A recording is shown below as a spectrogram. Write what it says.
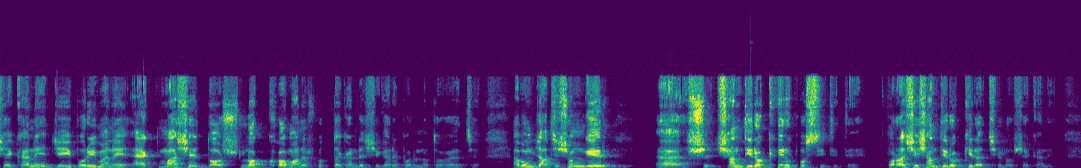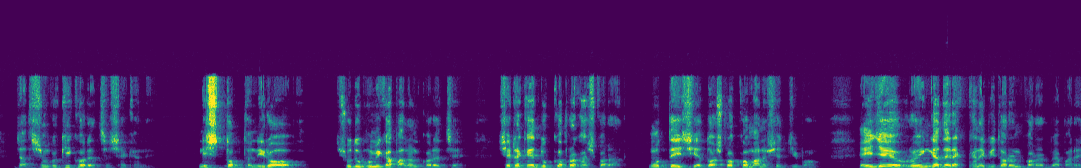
সেখানে যেই পরিমাণে এক মাসে দশ লক্ষ মানুষ হত্যাকাণ্ডের শিকারে পরিণত হয়েছে এবং জাতিসংঘের শান্তিরক্ষীর উপস্থিতিতে, ফরাসি শান্তিরক্ষীরা ছিল সেখানে, জাতিসংঘ কি করেছে সেখানে? নিস্তব্ধ, নীরব, শুধু ভূমিকা পালন করেছে, সেটাকে দুঃখ প্রকাশ করার মধ্যে এসিয়া দশ লক্ষ মানুষের জীবন। এই যে রোহিঙ্গাদের এখানে বিতরণ করার ব্যাপারে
